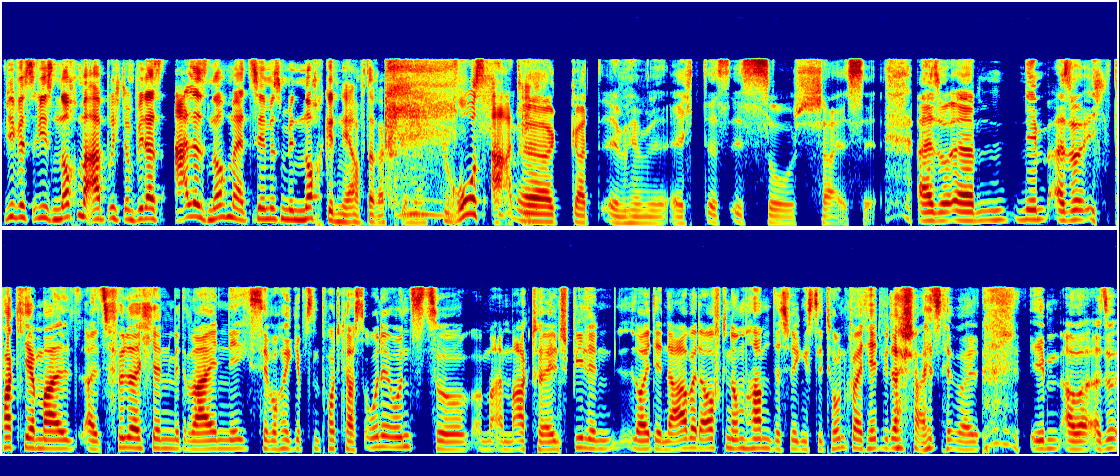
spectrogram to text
wie, wie es nochmal abbricht und wir das alles nochmal erzählen müssen mit noch genervterer Stimme. Großartig. Oh Gott im Himmel, echt, das ist so scheiße. Also, ähm, nehm, also ich packe hier mal als Füllerchen mit rein. Nächste Woche gibt es einen Podcast ohne uns zu einem, aktuellen Spiel, den Leute in der Arbeit aufgenommen haben. Deswegen ist die Tonqualität wieder scheiße, weil eben, aber also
